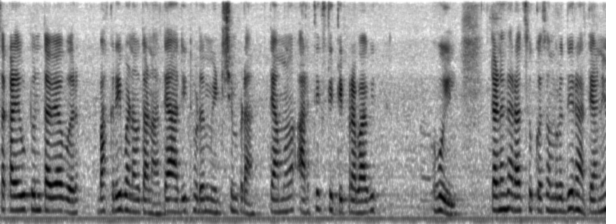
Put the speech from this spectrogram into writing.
सकाळी उठून तव्यावर भाकरी बनवताना त्याआधी थोडं मीठ शिंपडा त्यामुळं आर्थिक स्थिती प्रभावित होईल. त्यानं घरात सुखसमृद्धी राहते आणि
